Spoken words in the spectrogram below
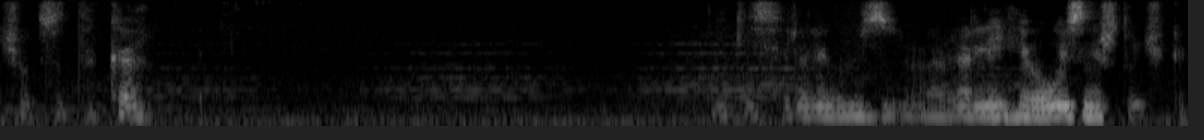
Що це таке? Якісь релігіозні штучки.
